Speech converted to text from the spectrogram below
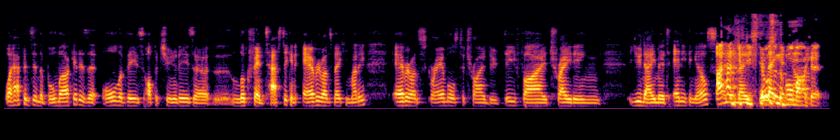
What happens in the bull market is that all of these opportunities are, look fantastic and everyone's making money. Everyone scrambles to try and do DeFi, trading, you name it, anything else. I had 50 they- skills in the bull nothing. market.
